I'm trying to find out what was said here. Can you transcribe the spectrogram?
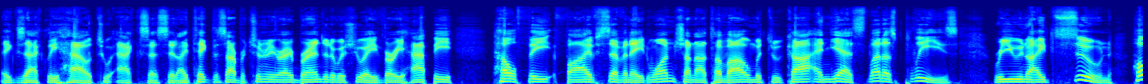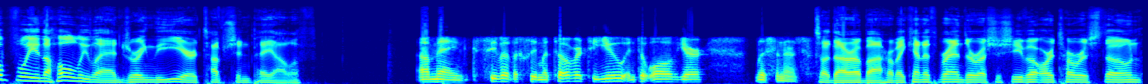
exactly how to access it. I take this opportunity, right, Brander, to wish you a very happy, healthy 5781, Shana Tava Umituka. And yes, let us please reunite soon, hopefully in the Holy Land during the year Tafshin Pei Aleph. Amen. Ksiva v'chsima tova to you and to all of your listeners. Todarabah. Rabbi Kenneth Brander, Rosh HaYeshiva, Ohr Torah Stone.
